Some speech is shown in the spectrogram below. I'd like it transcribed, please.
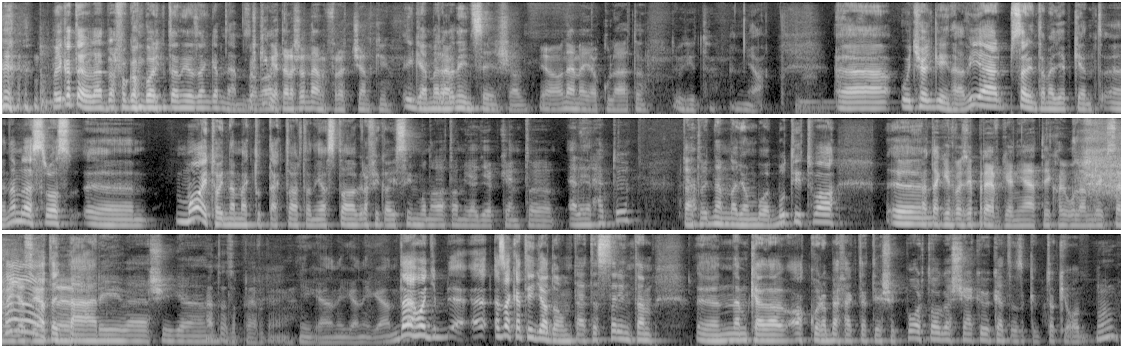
Mondjuk a területbe fogom borítani, az engem nem zavar. Most kivételesen nem fröccsent ki. Igen, mert ebben nincs szénsav. Ja, nem ejakulálta üdít. Ja. Uh, úgyhogy Green Hell VR szerintem egyébként nem lesz rossz. Uh, majd, hogy nem meg tudták tartani azt a grafikai színvonalat, ami egyébként elérhető. Tehát, hogy nem nagyon volt butítva. Hát tekintve, hogy egy Prevgen játék, ha jól emlékszem. Hát, így azért, hát egy pár éves, igen. Hát az a Prevgen. Igen, igen, igen. De hogy ezeket így adom, tehát ez szerintem nem kell akkora befektetés, hogy portolgassák őket, ezeket csak jól hmm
